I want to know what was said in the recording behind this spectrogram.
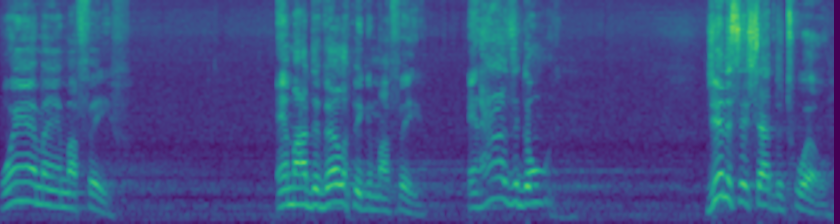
Where am I in my faith? Am I developing in my faith? And how is it going? Genesis chapter 12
